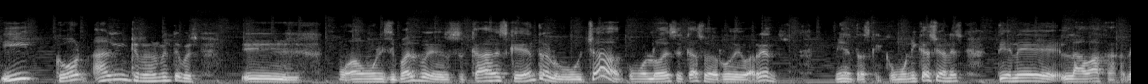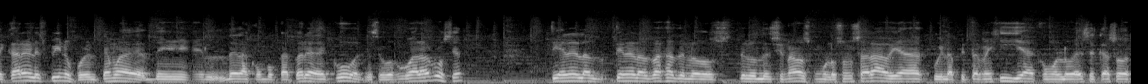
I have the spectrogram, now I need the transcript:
y con alguien que realmente, pues, eh, a Municipal, pues, cada vez que entra lo luchaba, como lo es el caso de Rudy Barrientos. Mientras que Comunicaciones tiene la baja de cara al espino por el tema de, de la convocatoria de Cuba que se va a jugar a Rusia tiene las, tiene las bajas de los, de los lesionados, como lo son Sarabia, Cuilapita Mejilla, como lo es el caso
